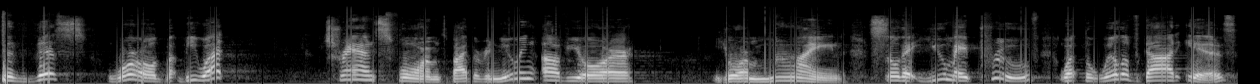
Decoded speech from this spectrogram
to this world, but be what? Transformed by the renewing of your your mind, so that you may prove what the will of God is,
